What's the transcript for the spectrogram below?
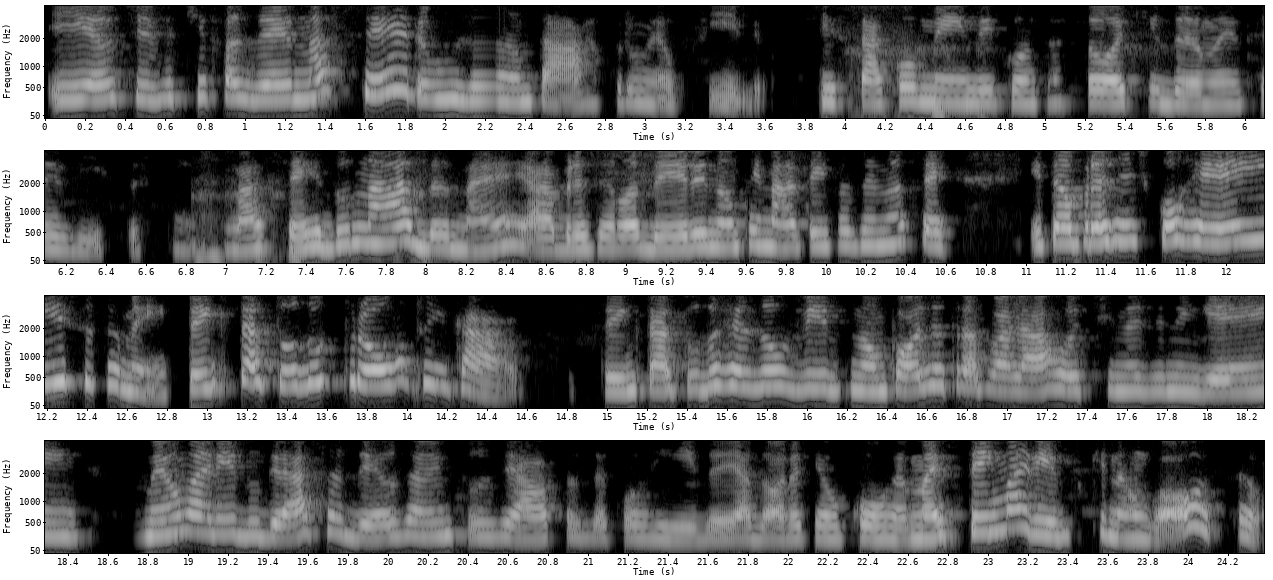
e eu tive que fazer nascer um jantar para o meu filho, que está comendo enquanto estou aqui dando a entrevista. Assim. Nascer do nada, né? Abre a geladeira e não tem nada, tem que fazer nascer. Então, para a gente correr é isso também. Tem que estar tá tudo pronto em casa. Tem que estar tá tudo resolvido. Não pode atrapalhar a rotina de ninguém. Meu marido, graças a Deus, é um entusiasta da corrida e adora que eu corra. Mas tem maridos que não gostam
